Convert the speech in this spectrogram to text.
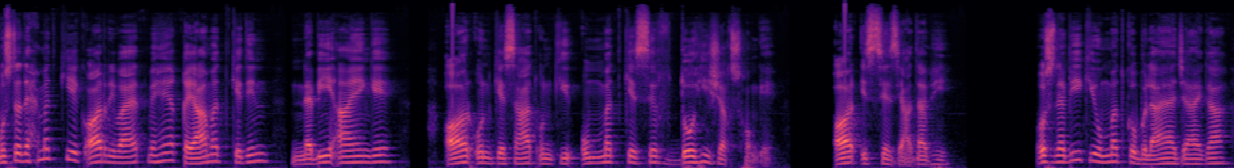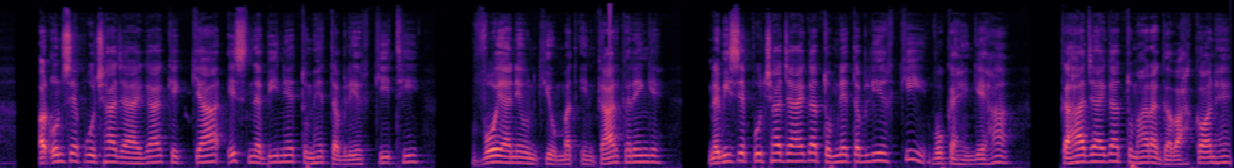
مستد احمد کی ایک اور روایت میں ہے، قیامت کے دن نبی آئیں گے اور ان کے ساتھ ان کی امت کے صرف دو ہی شخص ہوں گے اور اس سے زیادہ بھی۔ اس نبی کی امت کو بلایا جائے گا اور ان سے پوچھا جائے گا کہ کیا اس نبی نے تمہیں تبلیغ کی تھی؟ وہ یعنی ان کی امت انکار کریں گے؟ نبی سے پوچھا جائے گا، تم نے تبلیغ کی؟ وہ کہیں گے ہاں۔ کہا جائے گا، تمہارا گواہ کون ہے؟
